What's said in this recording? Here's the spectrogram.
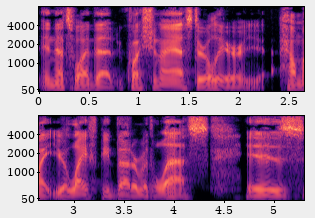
And that's why that question I asked earlier, how might your life be better with less, is,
